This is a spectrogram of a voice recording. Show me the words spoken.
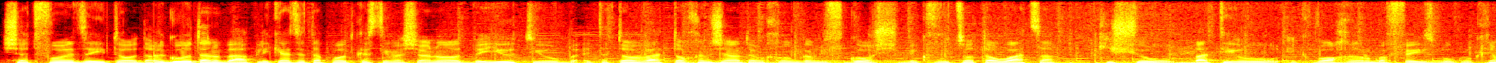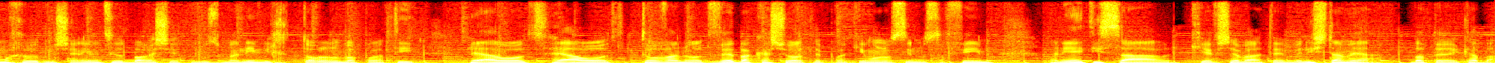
שתפו את זה איתו, דרגו אותנו באפליקציית הפודקאסטים השונות, ביוטיוב, את הטוב והתוכן שלנו אתם יכולים גם לפגוש בקבוצות הוואטסאפ, קישור, בתיאור, עקבו אחרינו בפייסבוק, לוקחים אחריות, משנים מציאות ברשת, מוזמנים לכתוב לנו בפרטי הערות, הערות, תובנות ובקשות לפרקים או נושאים נוספים. אני הייתי סער, כיף שבאתם, ונשתמע בפרק הבא.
